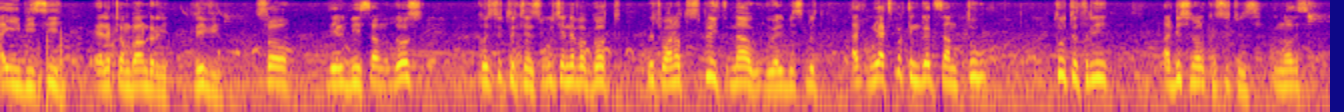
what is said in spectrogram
IEBC election boundary review. So there will be some those constituencies which never got, which were not split. Now they will be split. We are expecting to get some two, two to three additional constituencies in Northeastern.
